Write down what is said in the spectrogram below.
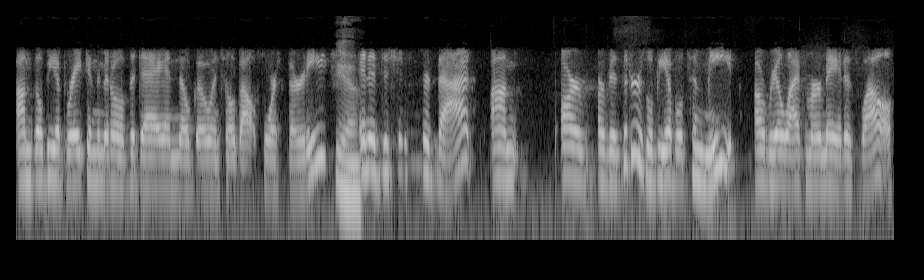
Um, there'll be a break in the middle of the day, and they'll go until about 4:30. Yeah. In addition to that, um, our, our visitors will be able to meet a real life mermaid as well.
